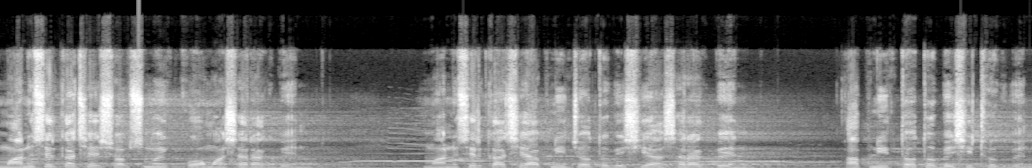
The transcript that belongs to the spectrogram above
মানুষের কাছে সবসময় কম আশা রাখবেন। মানুষের কাছে আপনি যত বেশি আশা রাখবেন, আপনি তত বেশি ঠকবেন।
